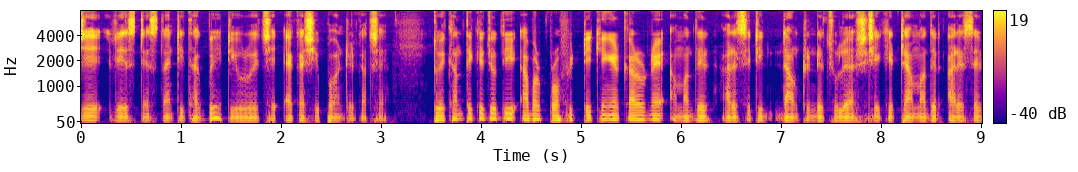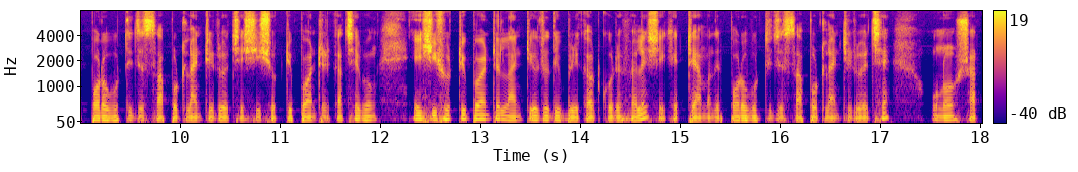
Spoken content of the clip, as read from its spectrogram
যে রেজিস্ট্যান্স লাইনটি থাকবে, এটিও রয়েছে একাশি পয়েন্টের কাছে। তো এখান থেকে যদি আবার প্রফিট টেকিংয়ের কারণে আমাদের আরএসআইটি ডাউন ট্রেন্ডে চলে আসে, সেক্ষেত্রে আমাদের আরএসআই পরবর্তী যে সাপোর্ট লাইনটি রয়েছে ছেষট্টি পয়েন্টের কাছে এবং এই ছেষট্টি পয়েন্টের লাইনটিও যদি ব্রেকআউট করে ফেলে, সেক্ষেত্রে আমাদের পরবর্তী যে সাপোর্ট লাইনটি রয়েছে উনষাট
